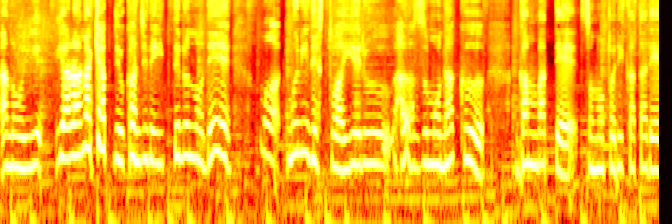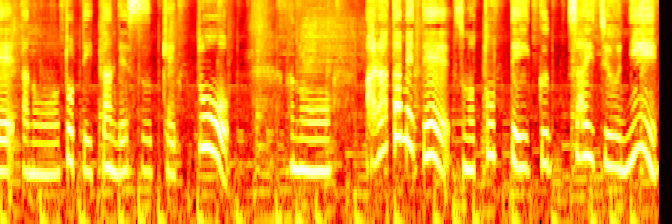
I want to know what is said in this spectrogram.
あのやらなきゃっていう感じで言ってるのでまあ無理ですとは言えるはずもなく頑張ってその撮り方であの撮っていったんですけどあの改めてその撮っていく最中に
